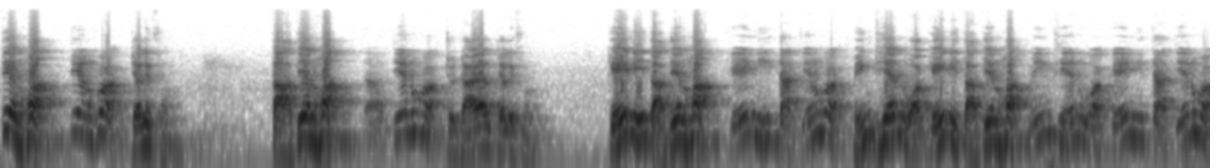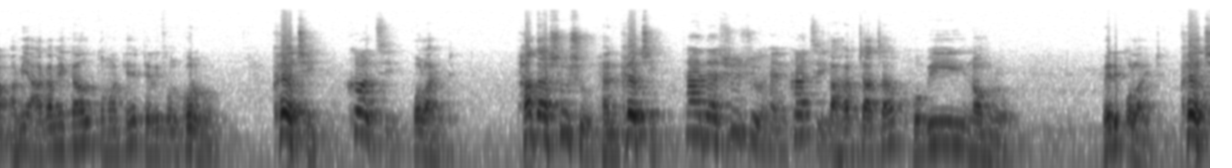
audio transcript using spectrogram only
电话电话、 telephone. 打电话打电话， to dial telephone. 给你打电话。给你打电话。明天我给你打电话。明天我给你打电话。 আমি আগামীকাল তোমাকে টেলিফোন করব 客气客气， polite 他的叔叔很客气他的叔叔很客气。 তাহার চাচা খুবই নম্র very polite 客气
